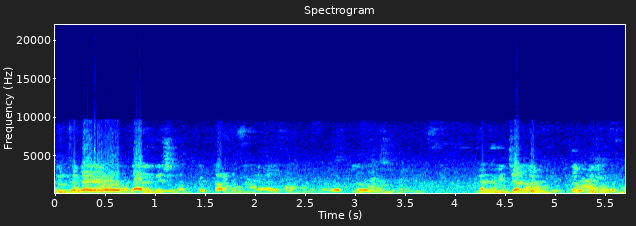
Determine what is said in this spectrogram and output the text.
तुमचं काय व्हॅलिडेशन कार्ड काय? आहे? आपलं नाही ना विचारतो. मी. चौकशी करतो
